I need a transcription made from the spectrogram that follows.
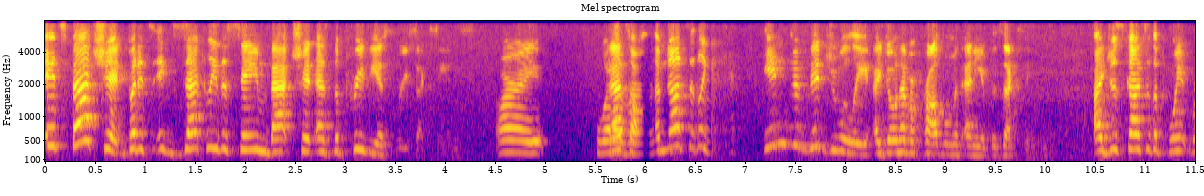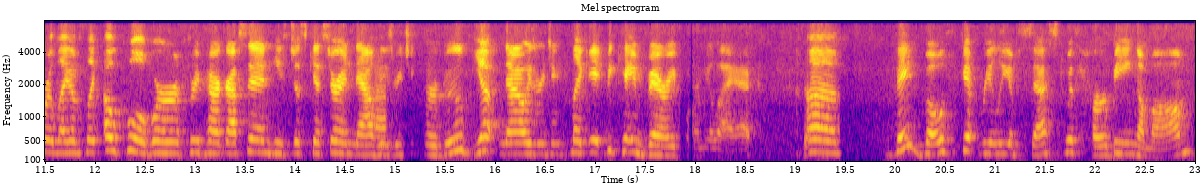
it's batshit but it's exactly the same batshit as the previous three sex scenes All right, whatever. That's all. I'm not like individually. I don't have a problem with any of the sex scenes. I just got to the point where like I was like, oh cool, we're three paragraphs in. He's just kissed her, and now Yeah. he's reaching for a boob. Yep, now he's reaching. Like it became very formulaic. Um, they both get really obsessed with her being a mom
